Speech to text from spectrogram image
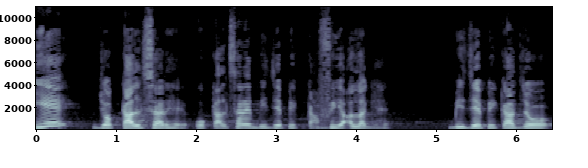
ये जो कल्चर है, वो कल्चर है बीजेपी काफ़ी अलग है। बीजेपी का जो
